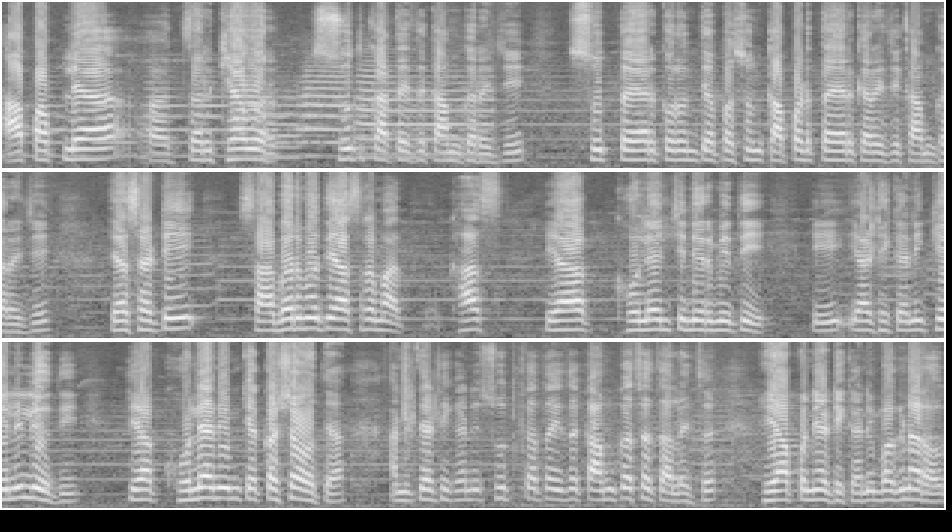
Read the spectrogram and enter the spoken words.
आपापल्या चरख्यावर सूत कातायचं काम करायचे सूत तयार करून त्यापासून कापड तयार करायचे काम करायचे. त्यासाठी साबरमती आश्रमात खास या खोल्यांची निर्मिती या ठिकाणी केलेली होती. त्या खोल्या नेमक्या कशा होत्या आणि त्या ठिकाणी सूत कातायचं काम कसं चालायचं हे आपण या ठिकाणी बघणार आहोत.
